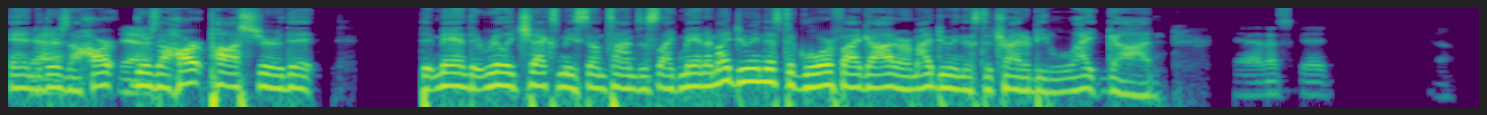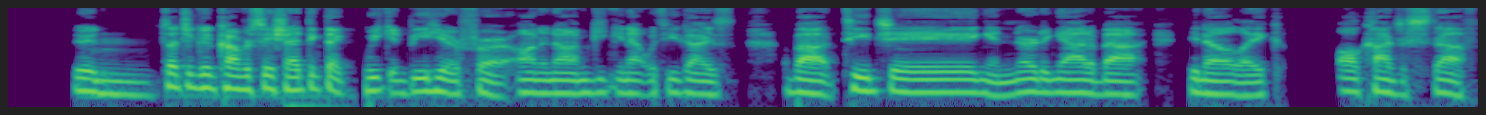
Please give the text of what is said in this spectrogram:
And yeah, there's a heart yeah. there's a heart posture that that man that really checks me sometimes. It's like, man, am I doing this to glorify God or am I doing this to try to be like God? Yeah, that's good. yeah. Dude, mm. such a good conversation. I think that we could be here for on and on. I'm geeking out with you guys about teaching and nerding out about, you know, like all kinds of stuff.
